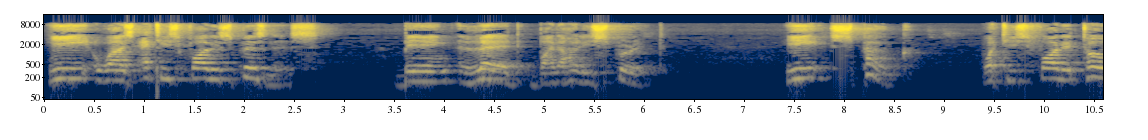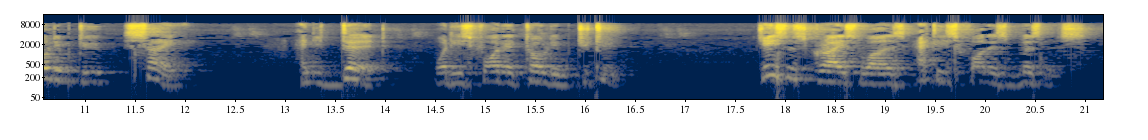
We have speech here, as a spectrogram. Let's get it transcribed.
He was at his Father's business, being led by the Holy Spirit. He spoke what his Father told him to say, and he did what his father told him to do. Jesus Christ was at his father's business,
